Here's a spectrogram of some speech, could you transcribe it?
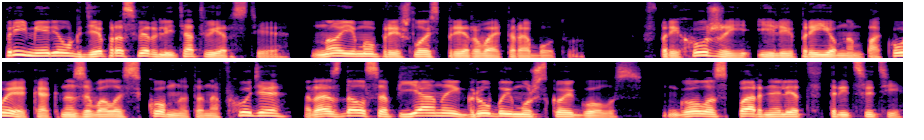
примерил, где просверлить отверстие, но ему пришлось прервать работу. В прихожей или приемном покое, как называлась комната на входе, раздался пьяный, грубый мужской голос. Голос парня лет 30.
